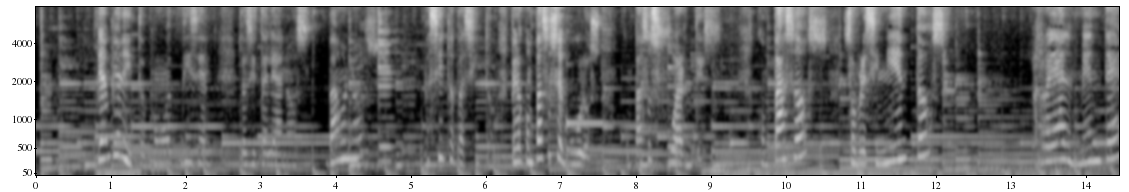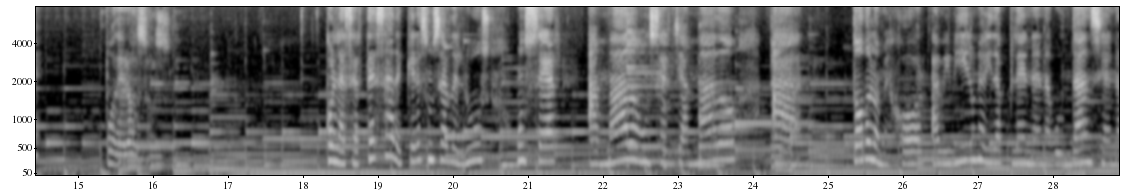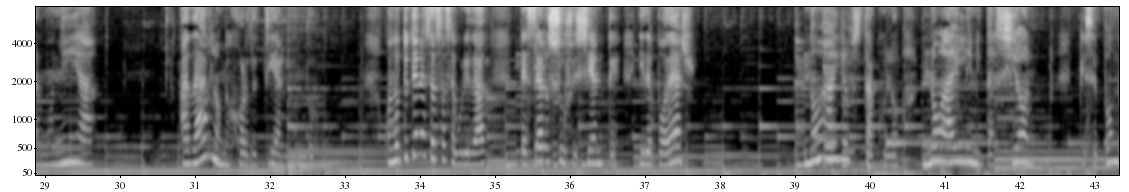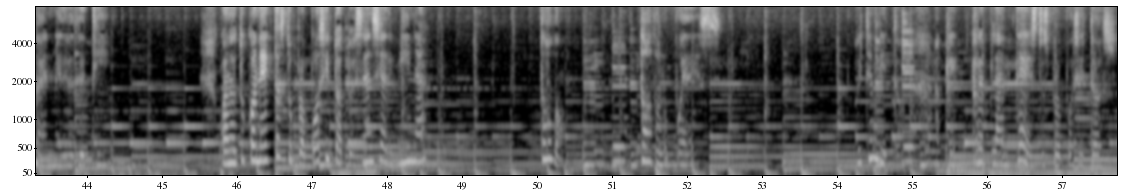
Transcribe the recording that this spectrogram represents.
Pian pianito, como dicen los italianos. Vámonos pasito a pasito, pero con pasos seguros, con pasos fuertes, con pasos sobre cimientos realmente poderosos. Con la certeza de que eres un ser de luz, un ser amado, un ser llamado a todo lo mejor, a vivir una vida plena, en abundancia, en armonía, a dar lo mejor de ti al mundo. Cuando tú tienes esa seguridad de ser suficiente y de poder, no hay obstáculo, no hay limitación que se ponga en medio de ti. Cuando tú conectas tu propósito a tu esencia divina, todo, todo lo puedes. Hoy te invito a que replantees tus propósitos,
